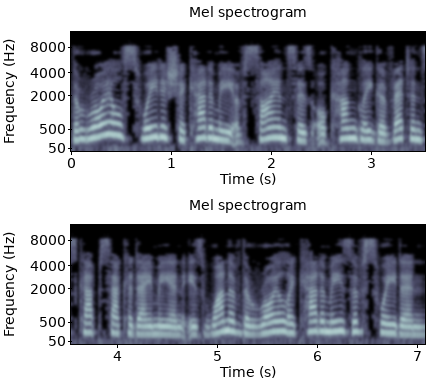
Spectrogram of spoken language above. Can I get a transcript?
The Royal Swedish Academy of Sciences or Kungliga Vetenskapsakademien is one of the Royal Academies of Sweden.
